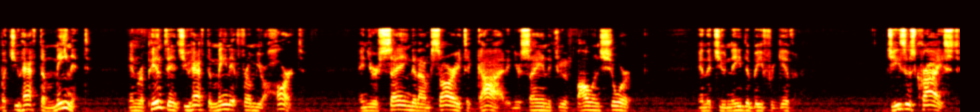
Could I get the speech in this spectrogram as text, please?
but you have to mean it. In repentance, you have to mean it from your heart. And you're saying that I'm sorry to God, and you're saying that you have fallen short and that you need to be forgiven. Jesus Christ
